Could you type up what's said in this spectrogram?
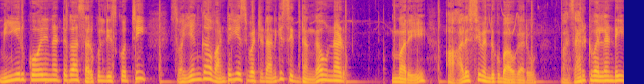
మీరు కోరినట్టుగా సరుకులు తీసుకొచ్చి స్వయంగా వంట చేసి పెట్టడానికి సిద్ధంగా ఉన్నాడు. మరి ఆలస్యం ఎందుకు బావగారు? బజారుకు వెళ్ళండి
